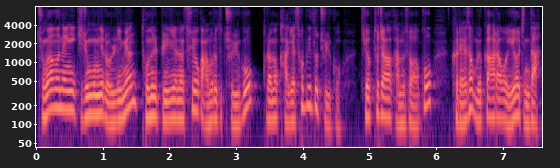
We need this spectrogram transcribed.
중앙은행이 기준금리를 올리면 돈을 빌리는 수요가 아무래도 줄고 그러면 가계 소비도 줄고 기업 투자가 감소하고 그래서 물가 하락으로 이어진다.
